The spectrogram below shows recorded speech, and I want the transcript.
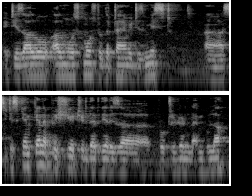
it is all, almost most of the time it is missed. Uh, CT scan can appreciate it that there is a protrudent ampulla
